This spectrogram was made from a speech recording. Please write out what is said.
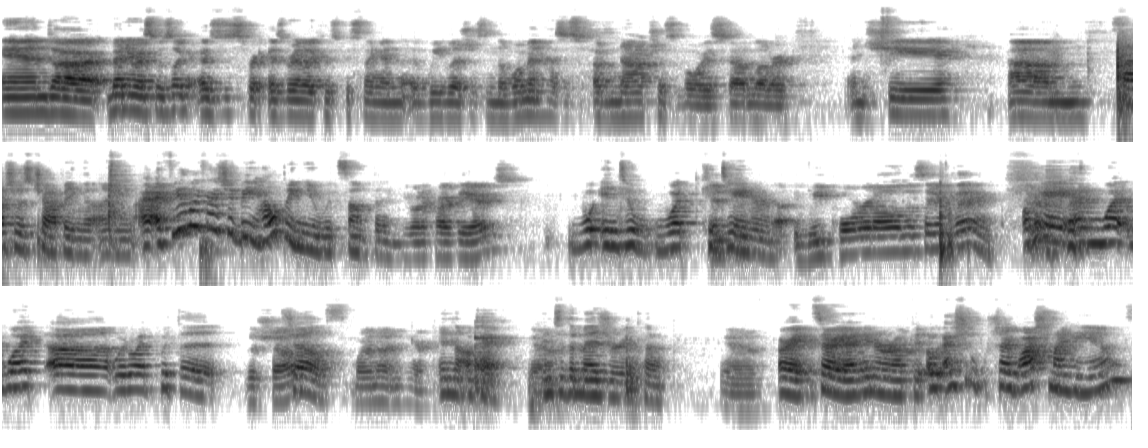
and uh, but anyways, it was like it was this Israeli couscous thing, and Weelicious, and the woman has this obnoxious voice, God love her, and she. Um, Sasha's chopping the onion. I, I feel like I should be helping you with something. you want to crack the eggs? Wh- into what container? And, uh, we pour it all in the same thing. Okay, and what what uh where do I put the the shell. shells? Why not in here? in the okay Yeah. into the measuring cup? Yeah. All right, sorry I interrupted. Oh, I should should I wash my hands?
